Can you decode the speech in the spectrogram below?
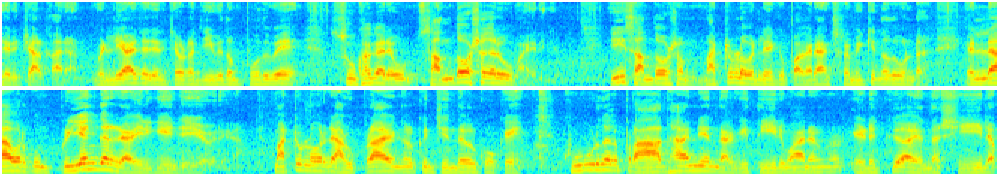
ജനിച്ച ആൾക്കാരാണ്. വെള്ളിയാഴ്ച ജനിച്ചവരുടെ ജീവിതം പൊതുവെ സുഖകരവും സന്തോഷകരവുമായിരിക്കും. ഈ സന്തോഷം മറ്റുള്ളവരിലേക്ക് പകരാൻ ശ്രമിക്കുന്നതുകൊണ്ട് എല്ലാവർക്കും പ്രിയങ്കരായിരിക്കുകയും ചെയ്യുക മറ്റുള്ളവരുടെ അഭിപ്രായങ്ങൾക്കും ചിന്തകൾക്കുമൊക്കെ കൂടുതൽ പ്രാധാന്യം നൽകി തീരുമാനങ്ങൾ എടുക്കുക എന്ന ശീലം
